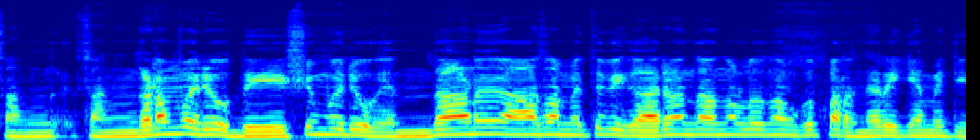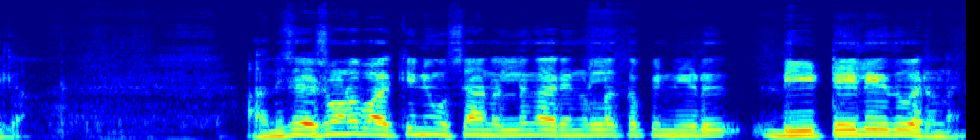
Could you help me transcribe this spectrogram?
സങ്ക- സങ്കടം വരുമോ ദേഷ്യം വരുമോ എന്താണ് ആ സമയത്ത് വികാരം എന്താണെന്നുള്ളത് നമുക്ക് പറഞ്ഞറിയിക്കാൻ പറ്റില്ല അതിനുശേഷമാണ് ബാക്കി ന്യൂസ് ചാനലിലും കാര്യങ്ങളിലൊക്കെ പിന്നീട് ഡീറ്റെയിൽ ചെയ്ത് വരണേ.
